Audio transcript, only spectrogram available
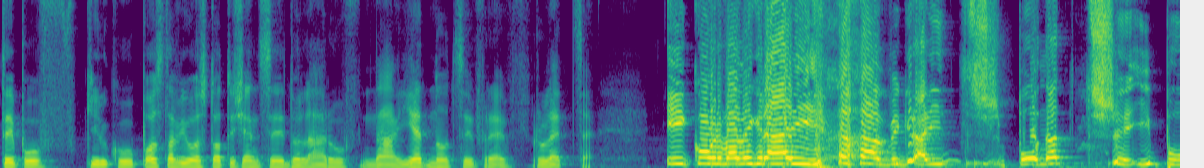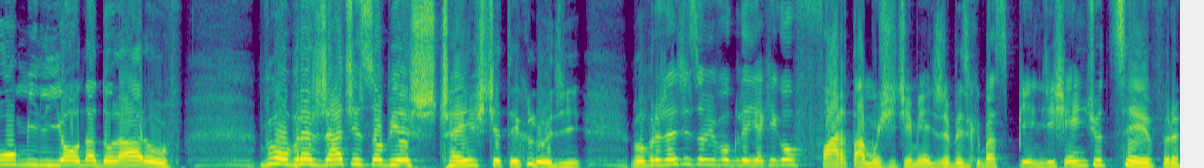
typów kilku postawiło 100 tysięcy dolarów na jedną cyfrę w ruletce. I kurwa wygrali! wygrali ponad 3,5 miliona dolarów! Wyobrażacie sobie szczęście tych ludzi? Wyobrażacie sobie w ogóle jakiego farta musicie mieć, żeby chyba z 50 cyfr Y,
